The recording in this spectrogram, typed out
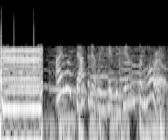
I will definitely hit the gym tomorrow.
